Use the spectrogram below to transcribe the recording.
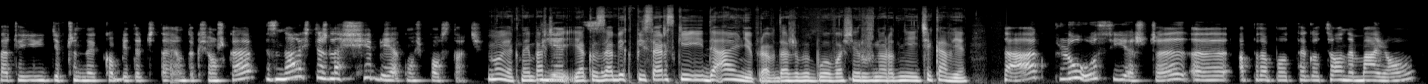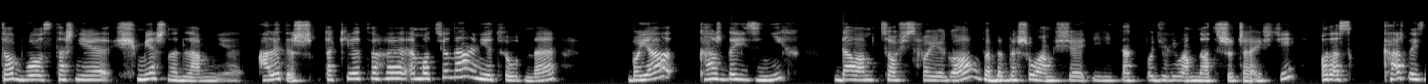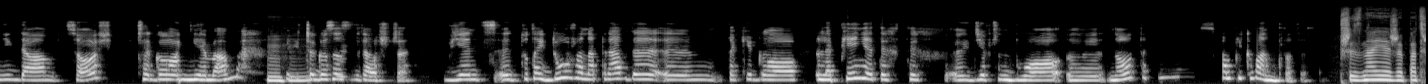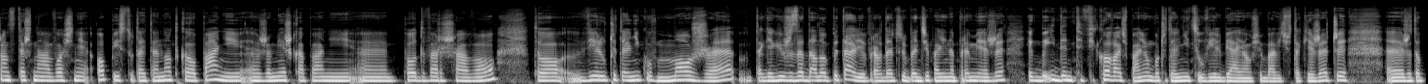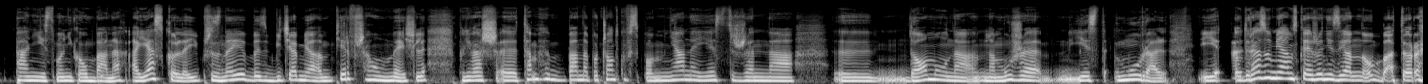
raczej dziewczyny, kobiety czytają tę książkę. Znaleźć też dla siebie jakąś postać. No jak najbardziej, Więc... jako zabieg pisarski idealnie, prawda, żeby było właśnie różnorodnie i ciekawie. Tak, plus jeszcze e, a propos tego, co one mają, to było strasznie śmieszne dla mnie, ale też takie trochę emocjonalnie trudne, bo ja każdej z nich dałam coś swojego, wybebeszyłam się i tak podzieliłam na trzy części oraz każdej z nich dałam coś, czego nie mam mm -hmm. i mhm. czego zazdroszczę. Więc y, tutaj dużo naprawdę takiego lepienia tych, tych y, dziewczyn było y, no, takim skomplikowanym procesem. Przyznaję, że patrząc też na właśnie opis, tutaj tę notkę o pani, e, że mieszka pani e, pod Warszawą, to wielu czytelników może, tak jak już zadano pytanie, prawda, czy będzie pani na premierze, jakby identyfikować panią, bo czytelnicy uwielbiają się bawić w takie rzeczy, e, że to pani jest Moniką Banach, a ja z kolei, przyznaję bez bicia, miałam pierwszą myśl, ponieważ tam chyba na początku wspomniane jest, że na y, domu, na, na murze jest mural. I od razu miałam skojarzenie z Janną Bator.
